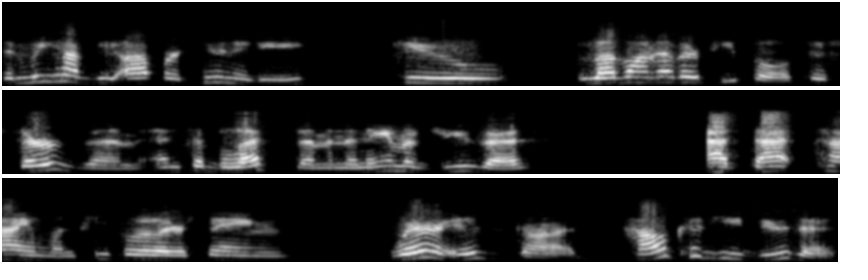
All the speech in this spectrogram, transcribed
then we have the opportunity to love on other people, to serve them, and to bless them in the name of Jesus at that time when people are saying, where is God? How could he do this?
